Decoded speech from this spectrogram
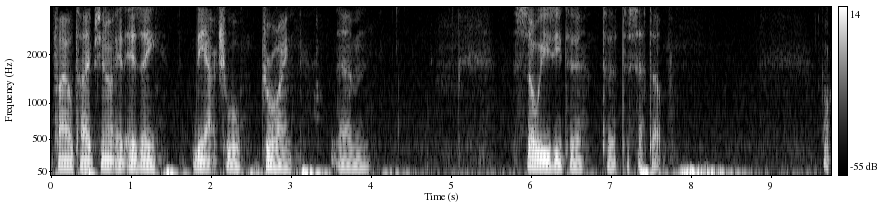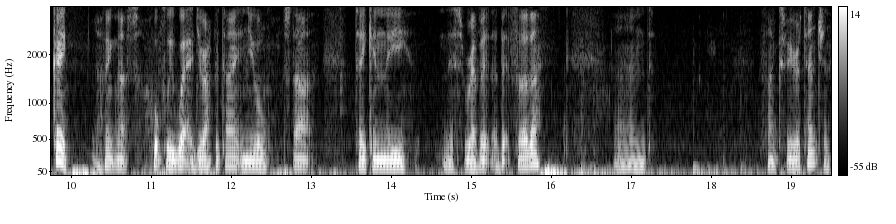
file types. You know, it is a the actual drawing. Um, so easy to, to, to set up. Okay, I think that's hopefully whetted your appetite and you'll start taking the this Revit a bit further. And thanks for your attention.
